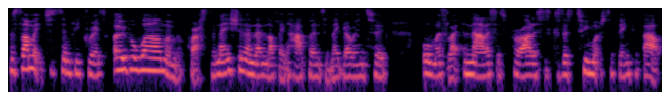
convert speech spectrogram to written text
For some, it just simply creates overwhelm and procrastination, and then nothing happens and they go into almost like analysis paralysis because there's too much to think about.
